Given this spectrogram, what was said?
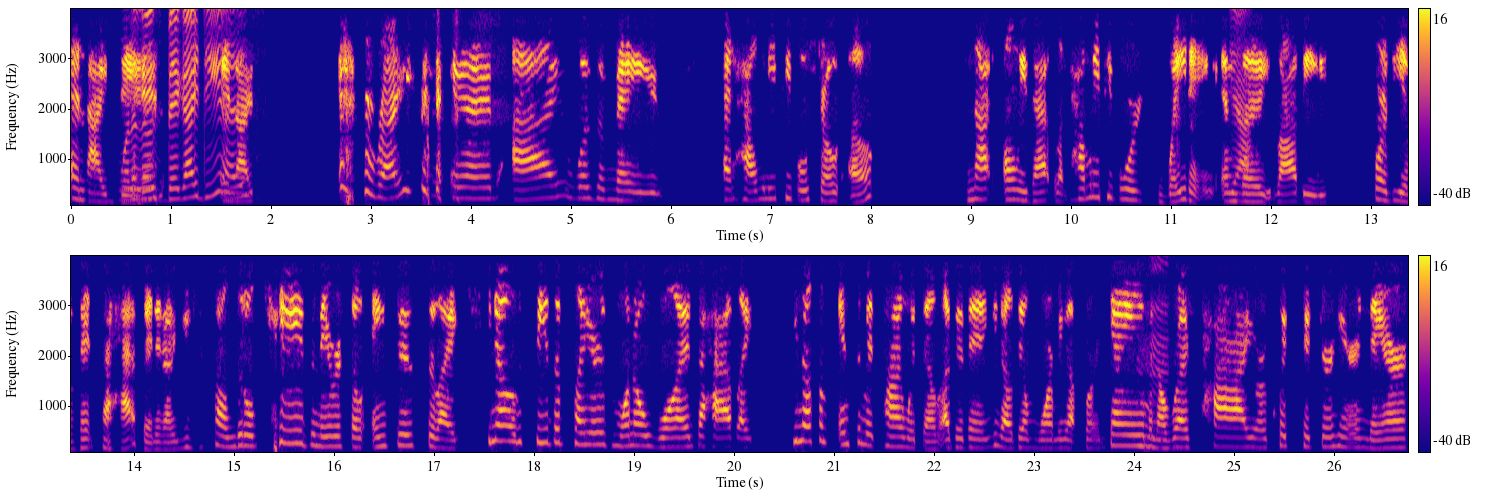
And I did. One of those big ideas. I, right? and I was amazed at how many people showed up. Not only that, like how many people were waiting in yeah. the lobby for the event to happen. And you just saw little kids and they were so anxious to like, you know, see the players one on one to have like you know, some intimate time with them other than, you know, them warming up for a game mm-hmm. and a mm-hmm. rush high or a quick picture here and there.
